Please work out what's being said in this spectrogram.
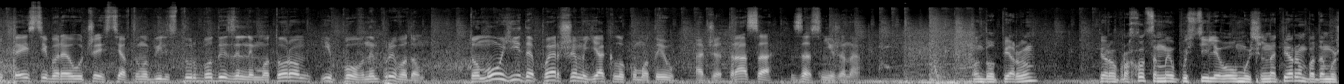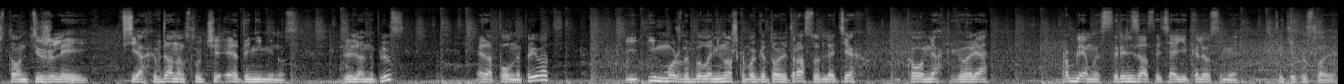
У тесті бере участь автомобіль з турбодизельним мотором і повним приводом. Тому їде першим як локомотив, адже траса засніжена. Он был первым. Первопроходцем мы упустили его умышленно первым, потому что он тяжелее всех. И в данном случае это не минус. Определенный плюс. Это полный привод. И им можно было немножко подготовить трассу для тех, у кого, мягко говоря, проблемы с реализацией тяги колесами в таких условиях.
